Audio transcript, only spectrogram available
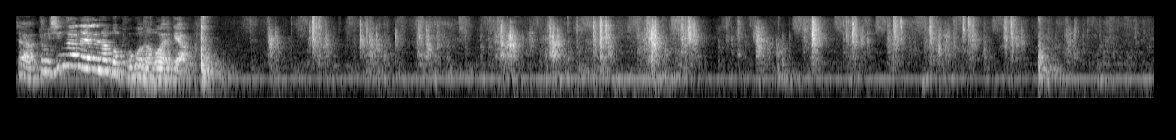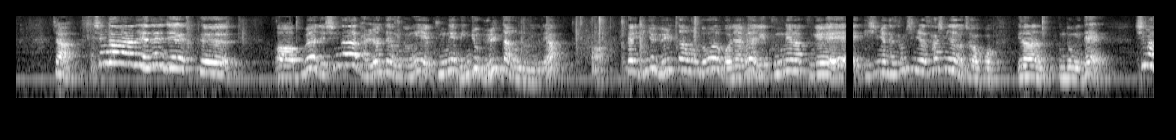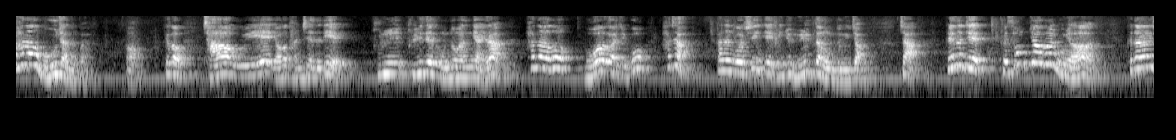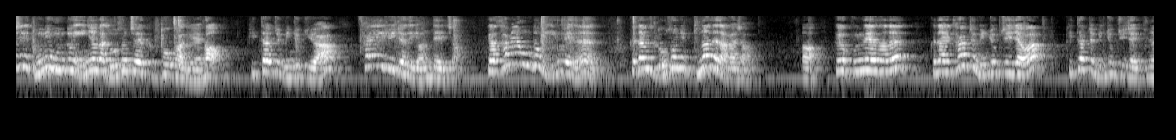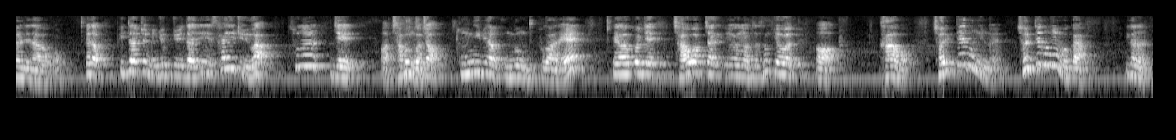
자, 그럼 신간에를 한번 보고 넘어갈게요. 자, 신간에는 이제 그, 어, 보면 이제 신간과 관련된 운동이 국내 민족 유일당 운동이거든요. 어, 그러니까 이 민족 유일당 운동은 뭐냐면 이게 국내나 국외에 20년대, 30년, 40년 거쳐갖고 일어나는 운동인데, 심한 하나로 모으자는 거야. 어, 그래서 좌우의 여러 단체들이 분, 분리돼서 운동하는 게 아니라 하나로 모아가지고 하자 하는 것이 이제 민족 유일당 운동이죠. 자, 그래서 이제 그 성적을 보면 그 당시 독립운동의 인연과 노선차를 극복하기 위해서 비탈주 민족주의와 사회주의자들 연대했죠. 그래서 삼해운동 이후에는 그 당시 노선이 분화돼 나가죠. 어, 그리고 국내에서는 그 당시 타협적 민족주의자와 비타협적 민족주의자가 분열돼 나가고 그래서 비타협적 민족주의자들이 사회주의와 손을 이제 어, 잡은 거죠. 독립이란 공동 목표 아래 그래갖고 이제 좌우학자적인 어떤 성격을 어, 강하고 절대 독립론. 절대 독립은 뭘까요? 이거는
